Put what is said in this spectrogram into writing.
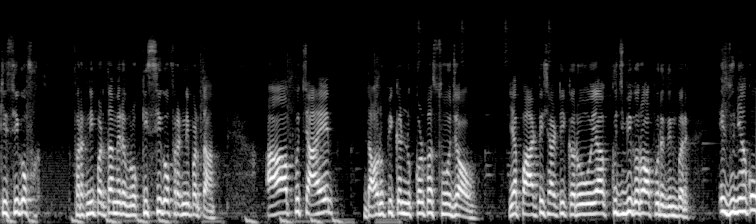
किसी को फ़र्क नहीं पड़ता मेरे ब्रो किसी को फ़र्क नहीं पड़ता। आप चाहे दारू पीकर नुक्कड़ पर सो जाओ या पार्टी शार्टी करो या कुछ भी करो आप पूरे दिन भर। इस दुनिया को,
